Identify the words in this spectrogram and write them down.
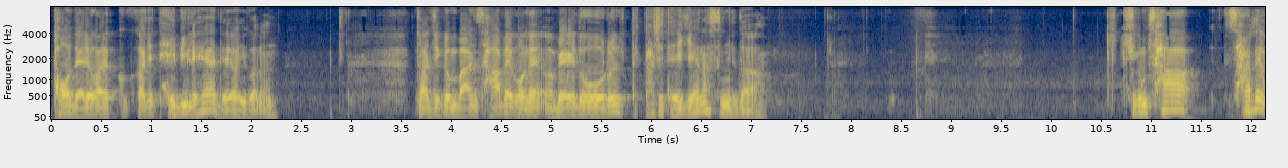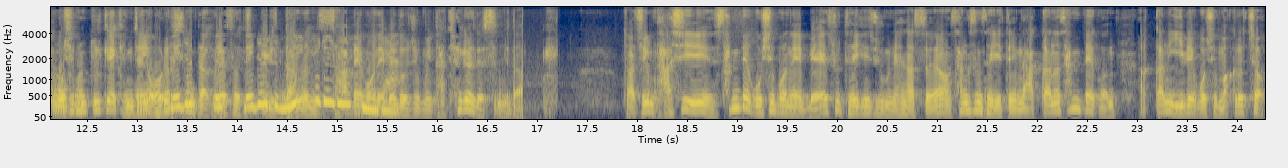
더 내려갈 것까지 대비를 해야 돼요. 이거는. 자 지금 1,400원에 어, 매도를 다- 다시 대기해 놨습니다. 지금 4 450원 뚫기가 굉장히 어렵습니다. 그래서 일단은 체결되었습니다. 400원의 매도 주문이 다 체결됐습니다. 자, 지금 다시 350원에 매수 대기 주문을 해놨어요. 상승세기 때문에. 아까는 300원, 아까는 250원, 막 그렇죠.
